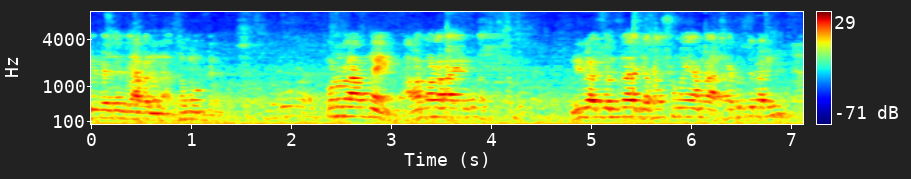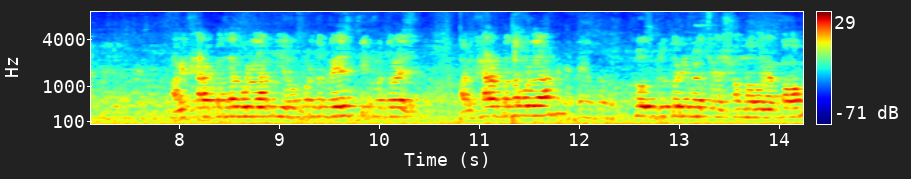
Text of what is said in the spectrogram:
নির্বাচনে যাবেন না ধমক দেন কোনো লাভ নেই। আমার মনে হয় নির্বাচনটা যথাসময়ে আমরা আশা করতে পারি। আমি খারাপ কথা বললাম যে উপর তো বেশ তিন বেশ আমি খারাপ কথা বললাম, খুব দ্রুত নির্বাচনের সম্ভাবনা কম।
